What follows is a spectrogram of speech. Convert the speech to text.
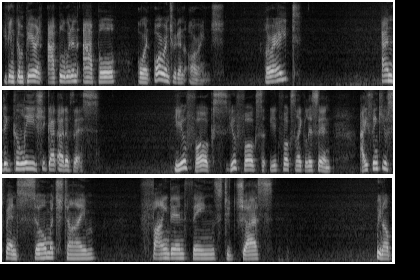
You can compare an apple with an apple or an orange with an orange. All right? And the glee she got out of this. You folks, you folks, you folks like, listen, I think you spend so much time finding things to just, you know,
